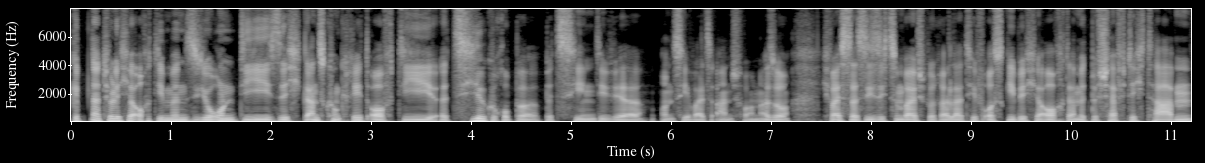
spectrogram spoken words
gibt natürlich ja auch Dimensionen, die sich ganz konkret auf die äh, Zielgruppe beziehen, die wir uns jeweils anschauen. Also ich weiß, dass Sie sich zum Beispiel relativ ausgiebig ja auch damit beschäftigt haben,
